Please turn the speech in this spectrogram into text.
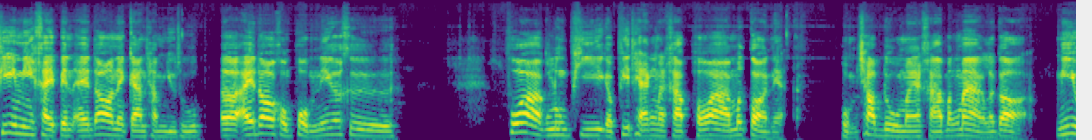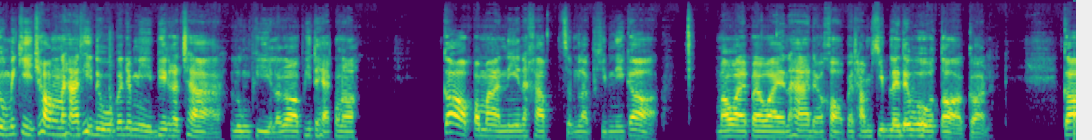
พี่มีใครเป็นไอดอลในการทำ YouTube เอ่อไอดอลของผมนี่ก็คือ พวกลุงพีกับพี่แท็กนะครับ เพราะว่าเมื่อก่อนเนี่ย ผมชอบดูไมครับมาก ๆ แล้วก็มีอยู่ไม่กี่ช่องนะฮะที่ดูก็จะมีพี่คชาลุงพีแล้วก็พี่แท็กเนาะก็ประมาณนี้นะครับสำหรับคลิปนี้ก็มาไวไปไวนะฮะ เดี๋ยวขอไปทำคลิป Rider World ต่อก่อน ก็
